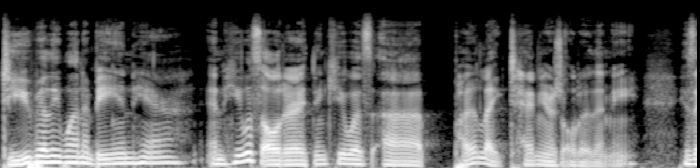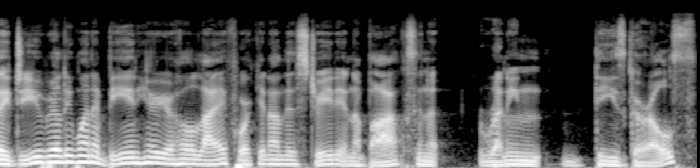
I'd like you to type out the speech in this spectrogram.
Do you really want to be in here? And he was older. I think he was uh, probably like 10 years older than me. He's like, Do you really want to be in here your whole life, working on this street in a box and running these girls?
